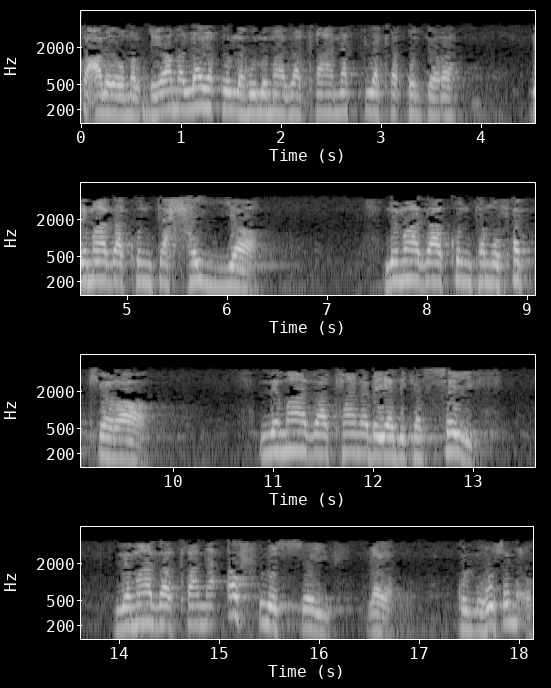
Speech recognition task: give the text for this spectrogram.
تعالى يوم القيامة لا يقول له لماذا كانت لك قدرة؟ لماذا كنت حيا؟ لماذا كنت مفكرا؟ لماذا كان بيدك السيف؟ لماذا كان أصل السيف؟ لا يقول. كله صنعه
